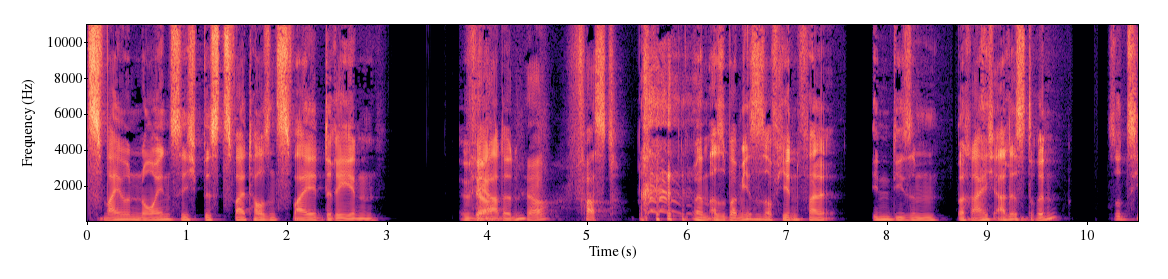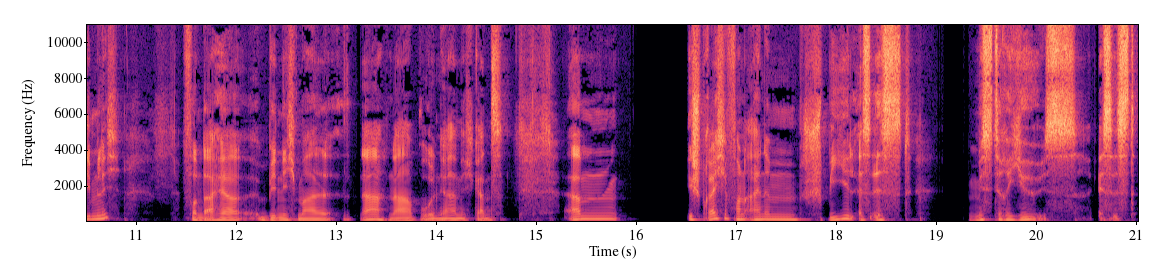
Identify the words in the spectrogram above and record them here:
92 bis 2002 drehen werden. Ja, ja fast. Ähm, also bei mir ist es auf jeden Fall in diesem Bereich alles drin, so ziemlich. Von daher bin ich mal, na, na, wohl, ja, nicht ganz. Ähm, ich spreche von einem Spiel, es ist mysteriös, es ist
